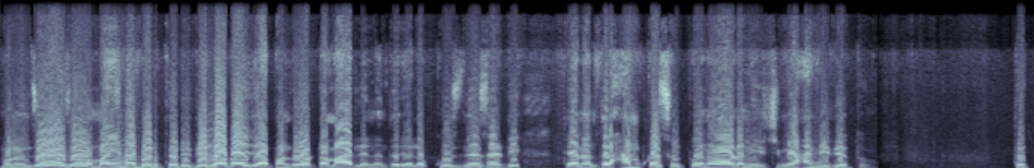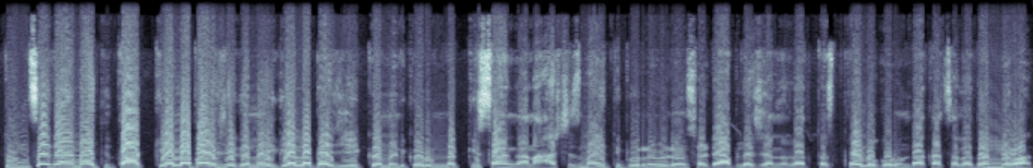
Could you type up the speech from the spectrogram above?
म्हणून जवळजवळ महिनाभर तरी दिला पाहिजे आपण रोटा मारल्यानंतर याला कुजण्यासाठी. त्यानंतर हमखास उत्पन्न वाढवण्याची याची मी हमी देतो. तर तुमचं काय माहिती ताक केला पाहिजे का नाही केला पाहिजे कमेंट करून नक्की सांगा ना. अशीच माहिती पूर्ण व्हिडिओसाठी आपल्या चॅनल आत्ताच फॉलो करून टाका. चला धन्यवाद.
